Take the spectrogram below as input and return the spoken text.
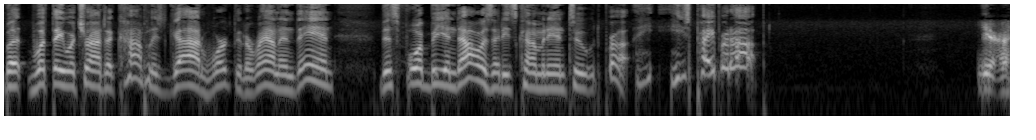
but what they were trying to accomplish, God worked it around, and then this four billion dollars that he's coming into, bro, he, he's papered up. Yeah,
